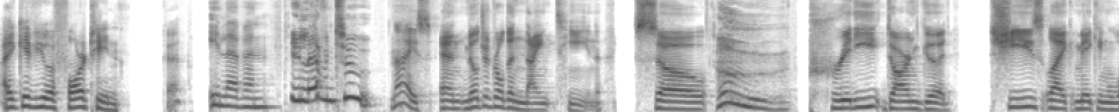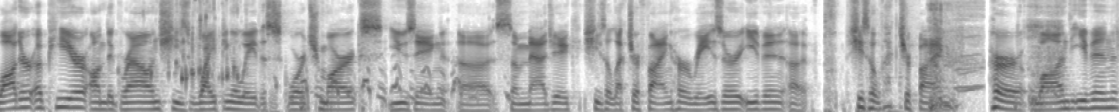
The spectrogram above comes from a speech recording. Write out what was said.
I give you a 14. Okay. 11. 11 too. Nice. And Mildred rolled a 19. So pretty darn good. She's like making water appear on the ground. She's wiping away the scorch marks using uh, some magic. She's electrifying her razor, even. Uh, she's electrifying her wand, even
